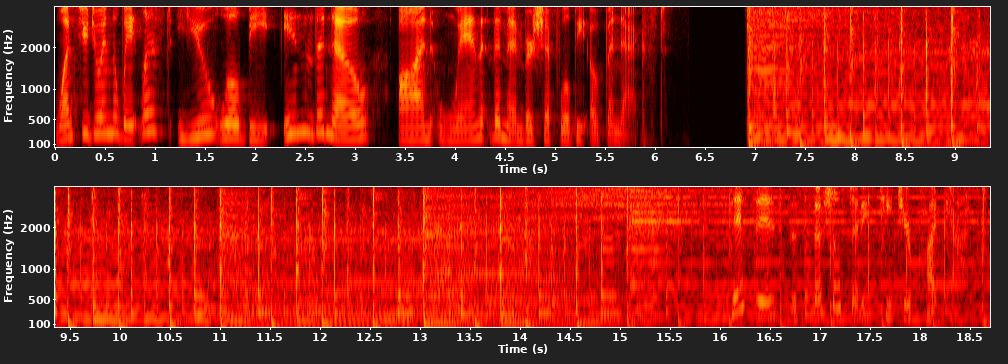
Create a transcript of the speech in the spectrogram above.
Once you join the waitlist, you will be in the know on when the membership will be open next. This is the Social Studies Teacher Podcast,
